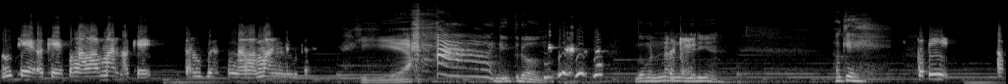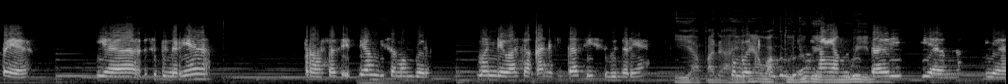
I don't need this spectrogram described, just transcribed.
oke okay, oke okay. pengalaman oke okay. kita ubah pengalaman gitu iya gitu dong gue menang okay. jadinya oke okay. tapi apa ya ya sebenarnya proses itu yang bisa membuat mendewasakan kita sih sebenarnya. Iya, pada akhirnya waktu juga yang nungguin. Iya, iya.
